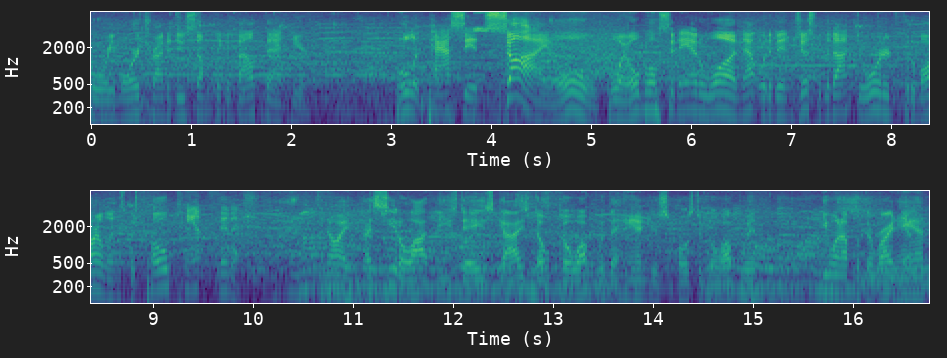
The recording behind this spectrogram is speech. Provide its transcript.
Corey Moore trying to do something about that here. Bullet pass inside. Oh boy, almost an and one. That would have been just what the doctor ordered for the Marlins, but Poe can't finish. You know, I, I see it a lot these days. Guys don't go up with the hand you're supposed to go up with. He went up with the right hand,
